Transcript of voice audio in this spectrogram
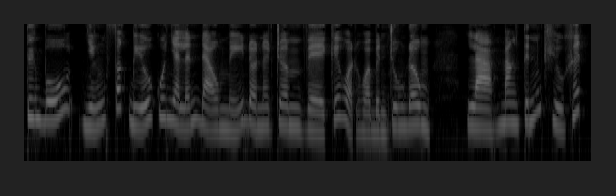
tuyên bố những phát biểu của nhà lãnh đạo Mỹ Donald Trump về kế hoạch hòa bình Trung Đông là mang tính khiêu khích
